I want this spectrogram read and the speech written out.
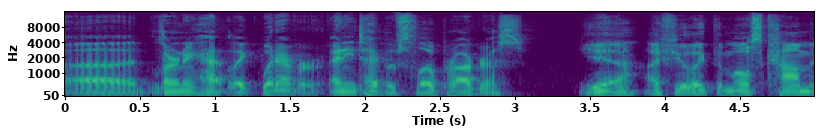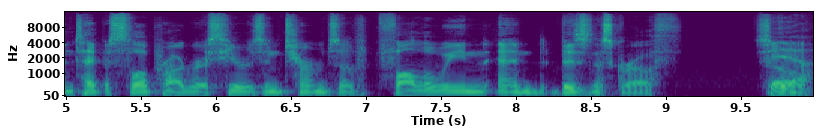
uh, learning how, like whatever, any type of slow progress. Yeah, I feel like the most common type of slow progress here is in terms of following and business growth. So, Yeah.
